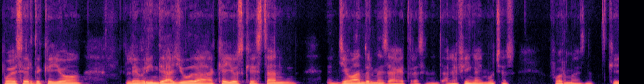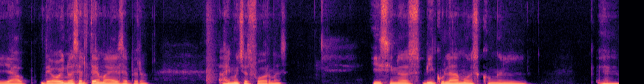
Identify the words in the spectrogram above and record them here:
puede ser de que yo le brinde ayuda a aquellos que están llevando el mensaje trascendental. En fin, hay muchas formas, que ya de hoy no es el tema ese, pero hay muchas formas. Y si nos vinculamos con, el, eh,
